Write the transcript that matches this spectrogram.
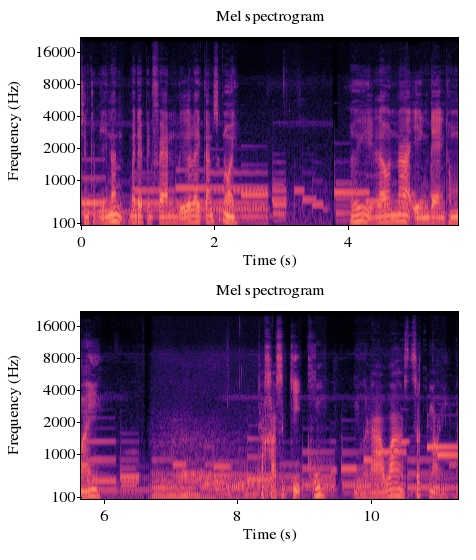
ฉันกับยายนั่นไม่ได้เป็นแฟนหรืออะไรกันสักหน่อย เฮ้ย แล้วหน้าเองแดงทำไม ทาคาสกิคุงมีเวลาว่างสักหน่อยไหม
